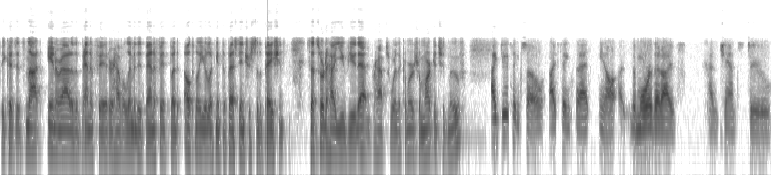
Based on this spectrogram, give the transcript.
because it's not in or out of the benefit or have a limited benefit, but ultimately you're looking at the best interest of the patient. So that's sort of how you view that and perhaps where the commercial market should move? I do think so. I think that, you know, the more that I've had a chance to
